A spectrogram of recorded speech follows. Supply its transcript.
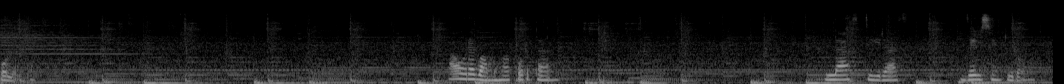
coloca. Ahora vamos a cortar las tiras del cinturón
